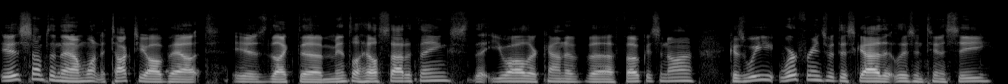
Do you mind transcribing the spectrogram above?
is something that I'm wanting to talk to y'all about is like the mental health side of things that you all are kind of uh, focusing on because we we're friends with this guy that lives in Tennessee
